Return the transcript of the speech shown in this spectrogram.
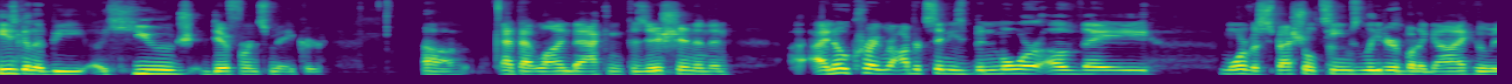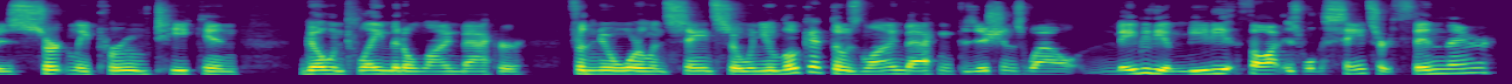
he's going to be a huge difference maker uh, at that linebacking position. And then I know Craig Robertson, he's been more of a more of a special teams leader, but a guy who has certainly proved he can go and play middle linebacker for the New Orleans Saints. So when you look at those linebacking positions, while maybe the immediate thought is, well, the Saints are thin there.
